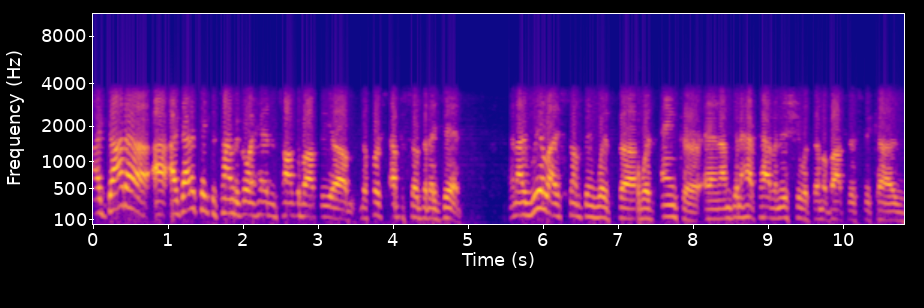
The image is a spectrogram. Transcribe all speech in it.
I gotta, I, I gotta take the time to go ahead and talk about the um, the first episode that I did and I realized something with uh, with Anchor, and I'm going to have to have an issue with them about this because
